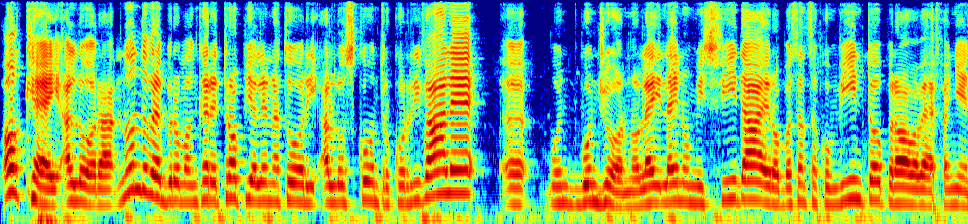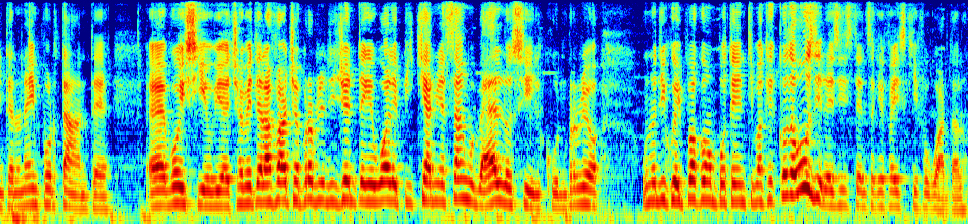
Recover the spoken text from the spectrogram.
Ok, allora, non dovrebbero mancare troppi allenatori allo scontro col rivale. Eh, buongiorno, lei, lei, non mi sfida, ero abbastanza convinto, però vabbè, fa niente, non è importante. Eh, voi sì, ci avete la faccia proprio di gente che vuole picchiarmi a sangue. Bello Silkun, proprio uno di quei Pokémon potenti. Ma che cosa usi resistenza che fai schifo? Guardalo.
